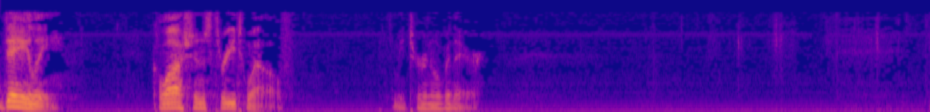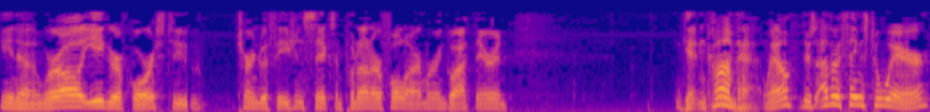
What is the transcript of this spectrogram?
daily. Colossians 3:12. Let me turn over there. You know, we're all eager, of course, to turn to Ephesians 6 and put on our full armor and go out there and get in combat. Well, there's other things to wear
